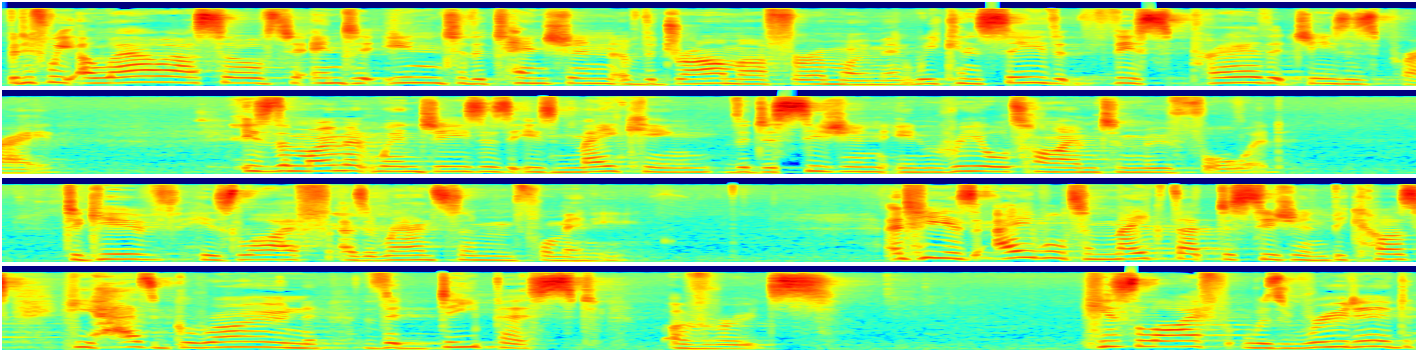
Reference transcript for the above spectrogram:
But if we allow ourselves to enter into the tension of the drama for a moment, we can see that this prayer that Jesus prayed is the moment when Jesus is making the decision in real time to move forward, to give his life as a ransom for many. And he is able to make that decision because he has grown the deepest of roots. His life was rooted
